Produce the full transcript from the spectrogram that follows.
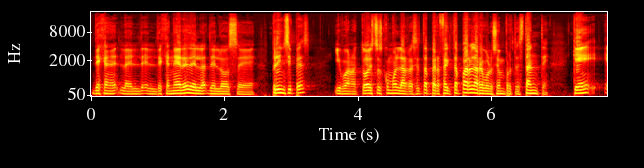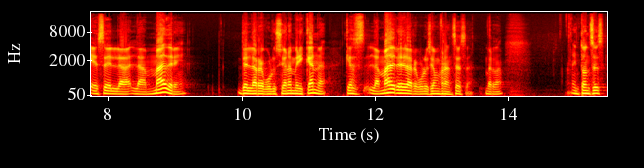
el, degenere de, los eh, príncipes y bueno, todo esto es como la receta perfecta para la revolución protestante, que es la, la madre de la revolución americana, que es la madre de la revolución francesa, ¿verdad? Entonces,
